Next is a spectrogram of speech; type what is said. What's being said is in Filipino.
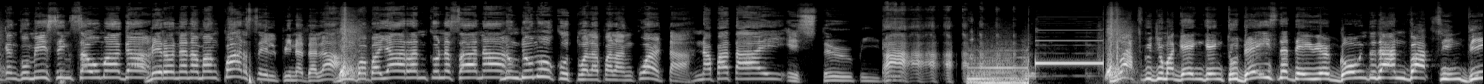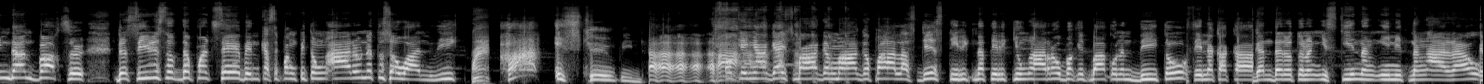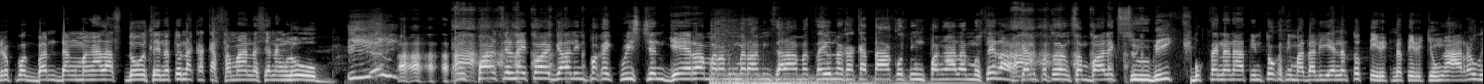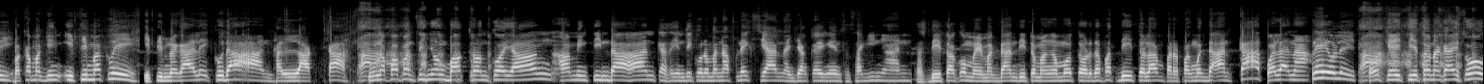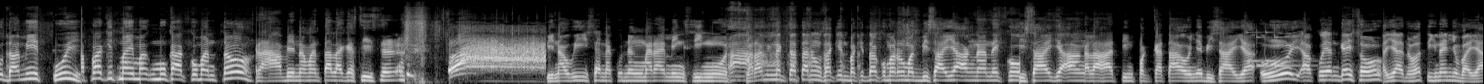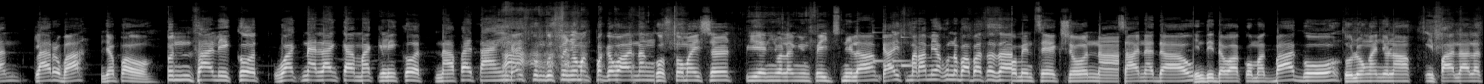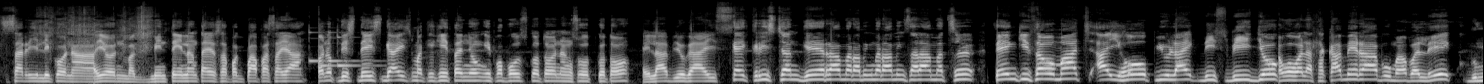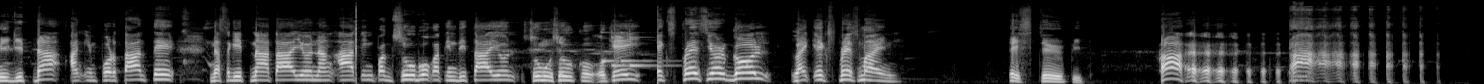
Maagang gumising sa umaga, meron na namang parcel pinadala. Nung babayaran ko na sana, nung dumukot wala palang kwarta. Napatay, stupid. What's good, you magengeng? Today is the day we are going to the unboxing, being the unboxer, the series of the part 7 kasi pang pitong araw na to sa one week. Ha? Stupid. okay nga guys, maagang maaga pa, alas 10, tirik na tirik yung araw. Bakit ba ako nandito? Kasi nakakaganda na to ng skin, ng init ng araw. Pero pag bandang mga alas 12 na to, nakakasama na siya ng loob. Ang parcel na ito ay galing pa kay Christian Guerra. Maraming maraming salamat sa'yo. Nakakatakot yung pangalan mo, sir. ah. Galing pa to ng Sambales, Subic. Buktan na natin to kasi madalian lang to. Tirik na tirik yung araw eh. Baka maging itim ako eh. Itim na gali ko daan. Halak ka. Kung napapansin nyo ang background ko ay ang aming tindahan kasi hindi ko naman na-flex yan. Nandiyan kayo ngayon sa sagingan. Tapos dito ako, may magdaan dito mga motor. Dapat dito lang para pag magdaan, cut! Wala na. Play ulit. Okay, tito na guys. Oh, damit. Uy, bakit may magmukha kumanto? Grabe naman talaga si sir. Pinawisan ako ng maraming singot. Maraming nagtatanong sa akin, bakit ako marunong magbisaya ang nanay ko? Bisaya ang kalahating pagkatao niya, Bisaya. Uy, ako yan guys, oh. Ayan, oh, tingnan nyo ba yan? Klaro ba? Yan pa, oh. Kung sa likot, wag na lang ka maklikot. Napatay. Guys, kung gusto nyo magpagawa ng customized shirt, PM nyo lang yung page nila. Guys, marami akong nababasa sa comment section na sana daw, hindi daw ako magbago. Tulungan nyo lang ipaalala sa sarili ko na, ayun, mag-maintain lang tayo sa pagpapasaya. One of these days, guys, makikita nyo yung ipopost ko to ng suit ko to. I love you guys. Kay Christian Guerra, maraming maraming salamat, sir. Thank you so much. I hope you like this video. Nawawala sa camera, bumabalik, gumigit na. Ang importante, nasa gitna tayo ng ating pagsubok at hindi tayo sumusuko, okay? Express your goal like express mine. Eh, stupid. Ha!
